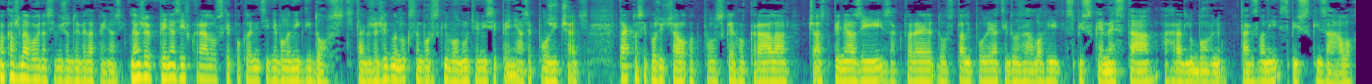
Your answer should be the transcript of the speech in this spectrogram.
No každá vojna si vyžaduje veľa peňazí. Lenže peňazí v kráľovskej pokladnici nebolo nikdy dosť, takže Žigmund Luxemburský bol nútený si peniaze požičať. Takto si požičal od polského kráľa časť peňazí, za ktoré dostali Poliaci do zálohy spišské mesta a hrad Ľubovňu, tzv. spišský záloh.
